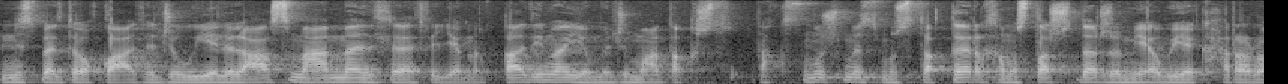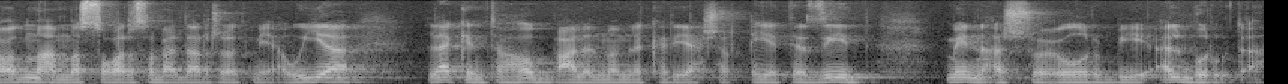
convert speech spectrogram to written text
بالنسبة للتوقعات الجوية للعاصمة عمان الثلاث أيام القادمة يوم الجمعة طقس مشمس مستقر 15 درجة مئوية كحرارة عظمى أما الصغرى 7 درجات مئوية لكن تهب على المملكة رياح شرقية تزيد من الشعور بالبرودة.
